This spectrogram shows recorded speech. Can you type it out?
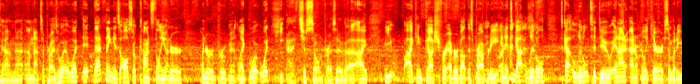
Yeah, I'm not. I'm not surprised. What? What? It, that thing is also constantly under under improvement. Like what? What he? It's just so impressive. Uh, I you, I can gush forever about this property, You and it's kinda got gushing. little. It's got little to do, and I, I don't really care if somebody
